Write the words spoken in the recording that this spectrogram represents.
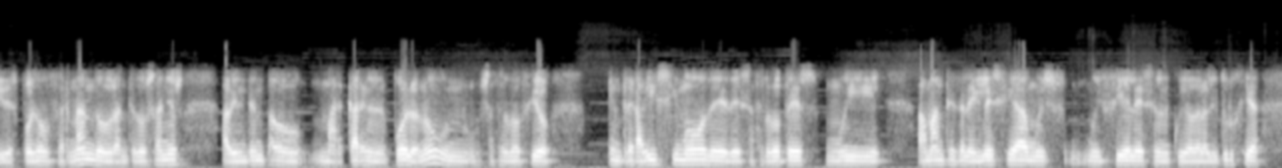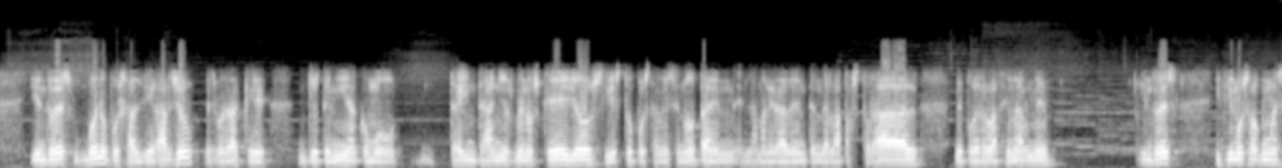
y después don Fernando durante dos años habían intentado marcar en el pueblo, ¿no? Un, sacerdocio entregadísimo de, de sacerdotes muy amantes de la iglesia, muy, muy fieles en el cuidado de la liturgia. Y entonces, bueno, pues al llegar yo, es verdad que yo tenía como 30 años menos que ellos y esto pues también se nota en, la manera de entender la pastoral, de poder relacionarme. Y entonces hicimos algunas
